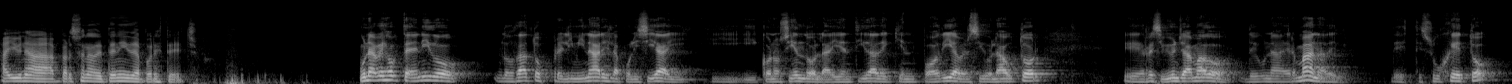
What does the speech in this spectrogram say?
hay una persona detenida por este hecho. Una vez obtenido los datos preliminares, la policía y, conociendo la identidad de quien podría haber sido el autor, eh, recibió un llamado de una hermana de, este sujeto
